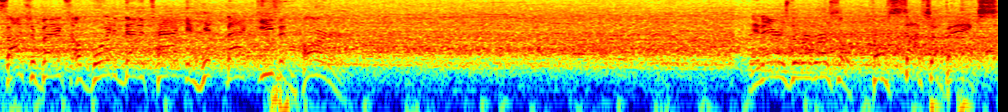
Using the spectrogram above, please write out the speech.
Sasha Banks avoided that attack and hit back even harder. And there's the reversal from Sasha Banks.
